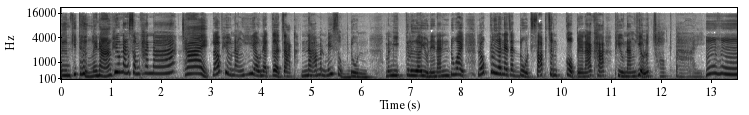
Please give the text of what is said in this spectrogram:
ลืมคิดถึงเลยนะๆผิวหนังสำคัญนะ ใช่ แล้วผิวหนังเหี่ยวเนี่ยเกิดจากน้ำมันไม่สมดุล มันมีเกลืออยู่ในนั้นด้วย แล้วเกลือเนี่ยจะดูดซับจนกบเลยนะคะ ผิวหนังเหี่ยวแล้วช็อกตาย อือหือ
